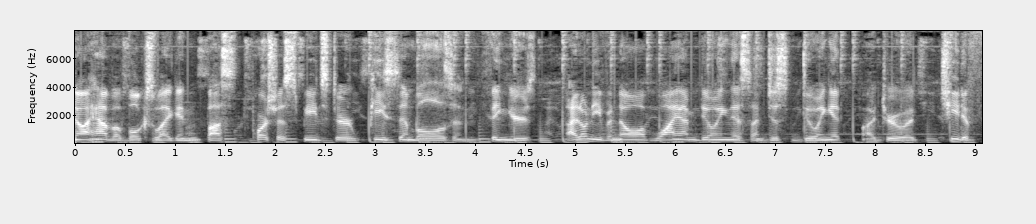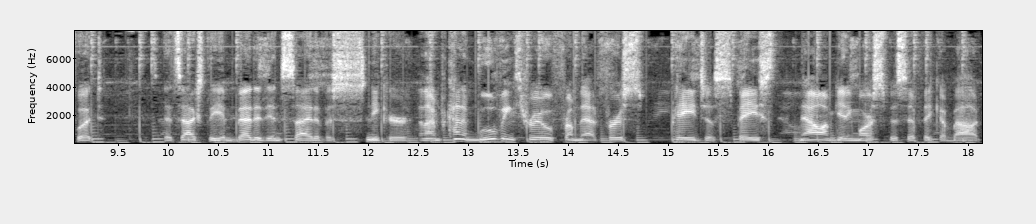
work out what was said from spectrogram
You know, I have a Volkswagen bus, Porsche Speedster, P symbols and fingers. I don't even know why I'm doing this. I'm just doing it. I drew a cheetah foot that's actually embedded inside of a sneaker. And I'm kind of moving through from that first page of space. Now I'm getting more specific about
